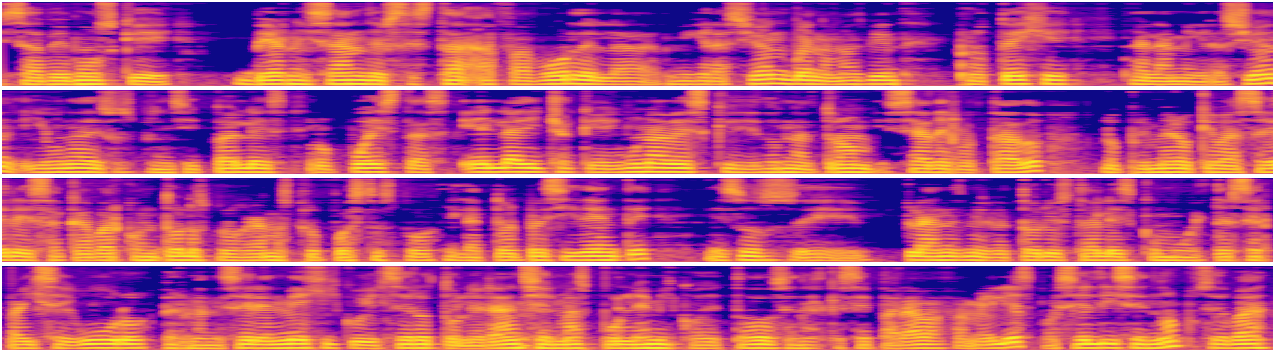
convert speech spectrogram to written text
sabemos que Bernie Sanders está a favor de la migración, bueno, más bien protege a la migración y una de sus principales propuestas, él ha dicho que una vez que Donald Trump se ha derrotado, lo primero que va a hacer es acabar con todos los programas propuestos por el actual presidente, esos eh, planes migratorios tales como el tercer país seguro, permanecer en México y el cero tolerancia, el más polémico de todos en el que separaba familias, pues él dice no, pues se van,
